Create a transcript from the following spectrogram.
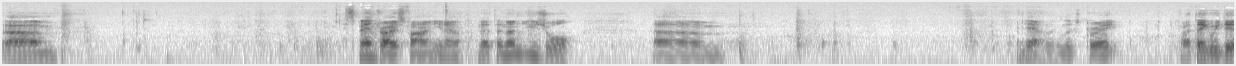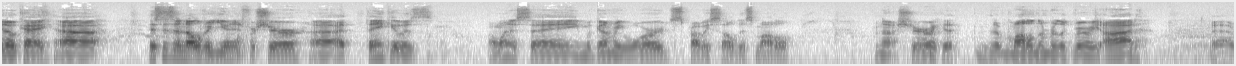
Um, spin dries fine, you know, nothing unusual. Um, yeah, it looks great. I think we did okay. Uh, this is an older unit for sure. Uh, I think it was, I want to say Montgomery Wards probably sold this model. I'm not sure. the model number looked very odd. Uh,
